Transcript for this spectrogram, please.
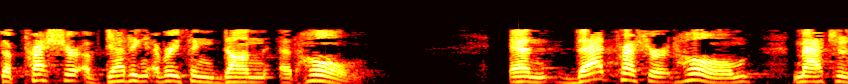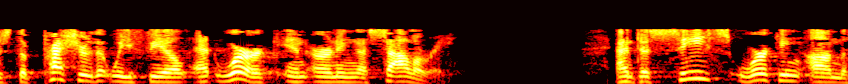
the pressure of getting everything done at home. And that pressure at home matches the pressure that we feel at work in earning a salary. And to cease working on the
